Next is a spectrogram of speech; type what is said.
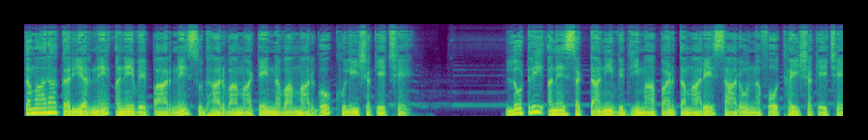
તમારા કરિયરને અને વેપારને સુધારવા માટે નવા માર્ગો ખુલી શકે છે. લોટરી અને સટ્ટાની વિધિમાં પણ તમારે સારો નફો થઈ શકે છે,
